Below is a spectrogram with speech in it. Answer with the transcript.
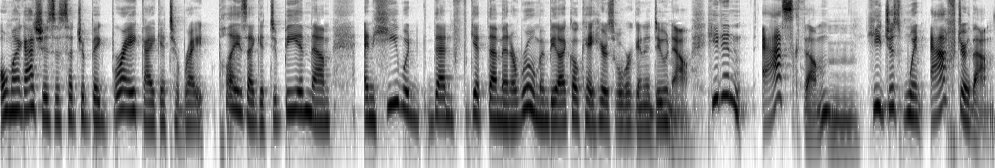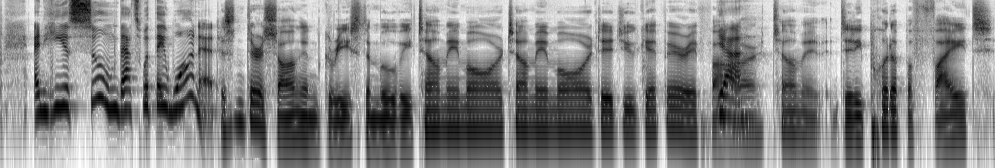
"Oh my gosh, this is such a big break! I get to write plays, I get to be in them." And he would then get them in a room and be like, "Okay, here's what we're going to do now." He didn't ask them; Mm-hmm. he just went after them, and he assumed that's what they wanted. isn't there a song in Grease the movie tell me more tell me more did you get very far Yeah. tell me did he put up a fight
